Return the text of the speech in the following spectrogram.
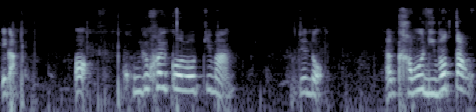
내가 어 공격할 건 없지만 그래도 난 갑옷 입었다고.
